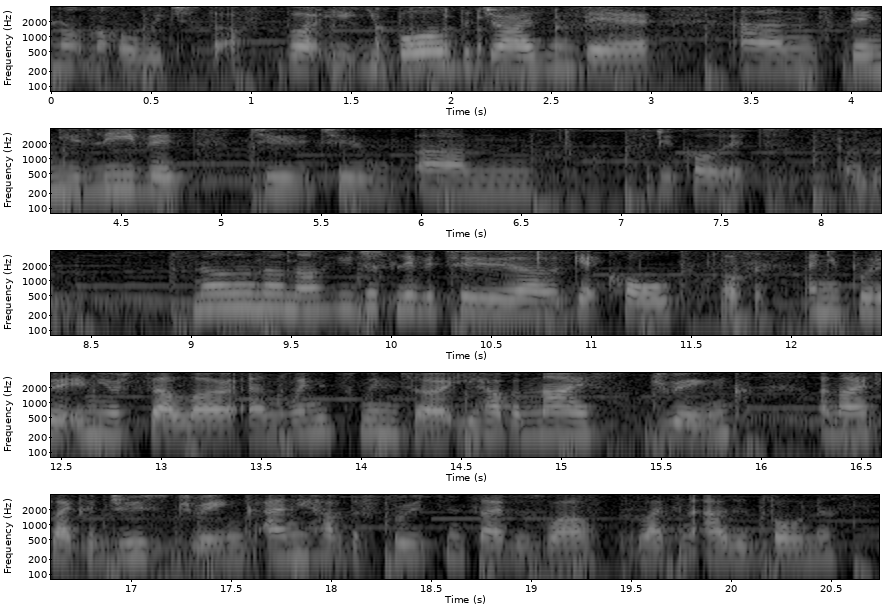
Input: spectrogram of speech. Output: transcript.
not not all witch stuff. But you, you boil the jars in there, and then you leave it to to um, what do you call it? Ferment. No, no, no, no. You just leave it to uh, get cold Okay. and you put it in your cellar and when it's winter you have a nice drink a nice like a juice drink and you have the fruits inside as well like an added bonus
